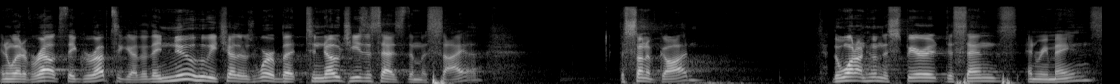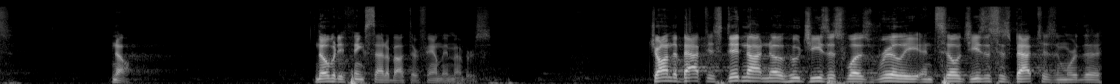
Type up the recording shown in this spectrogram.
and whatever else. They grew up together. They knew who each other's were, but to know Jesus as the Messiah, the Son of God, the one on whom the Spirit descends and remains, no. Nobody thinks that about their family members. John the Baptist did not know who Jesus was really until Jesus' baptism, where the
